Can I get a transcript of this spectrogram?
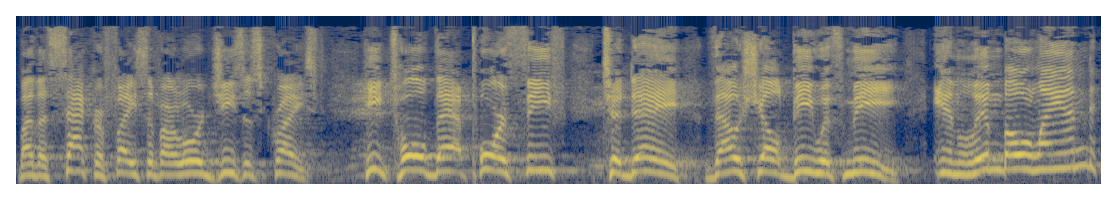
by the sacrifice of our Lord Jesus Christ. He told that poor thief, today thou shalt be with me in limbo land.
